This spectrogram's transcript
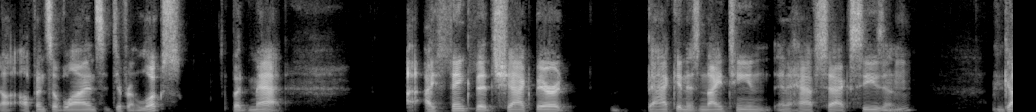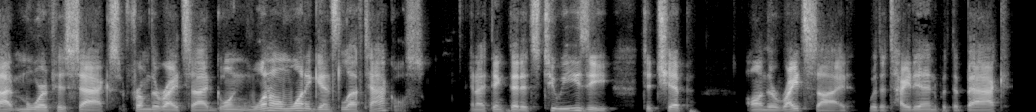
uh, offensive lines, different looks. But Matt, I think that Shaq Barrett back in his 19 and a half sack season mm-hmm. got more of his sacks from the right side, going one on one against left tackles. And I think that it's too easy to chip on the right side with a tight end with the back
